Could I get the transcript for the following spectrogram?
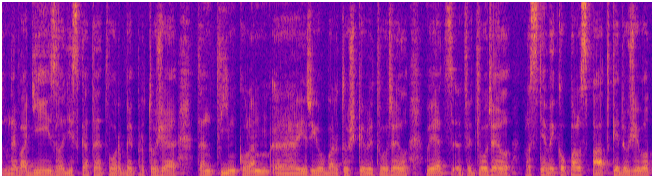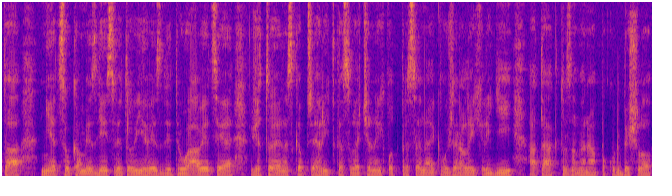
nevadí z hlediska té tvorby, protože ten tým kolem eh, Jiřího Bartošky vytvořil věc, vytvořil, vlastně vykopal zpátky do života něco, kam jezdí světové hvězdy. Druhá věc je, že to je dneska přehlídka svlečených podprsenek, ožralých lidí a tak. To znamená, pokud by šlo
